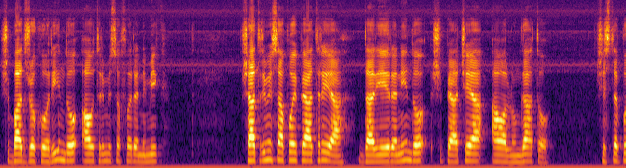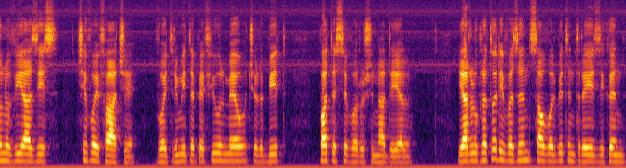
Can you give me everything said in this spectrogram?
și batjocorind-o, au trimis-o fără nimic. Și a trimis apoi pe a treia, dar ei rănind-o și pe aceea au alungat-o. Și stăpânul vie a zis, ce voi face? Voi trimite pe fiul meu cel iubit, poate se vor rușina de el. Iar lucrătorii văzând s-au vorbit între ei zicând,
